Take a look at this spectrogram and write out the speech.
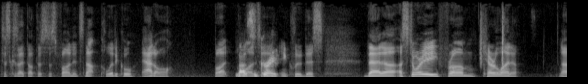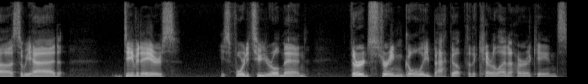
just because I thought this was fun. It's not political at all, but I wanted to include this. That uh, a story from Carolina. Uh, so we had David Ayres. He's 42 year old man, third string goalie backup for the Carolina Hurricanes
